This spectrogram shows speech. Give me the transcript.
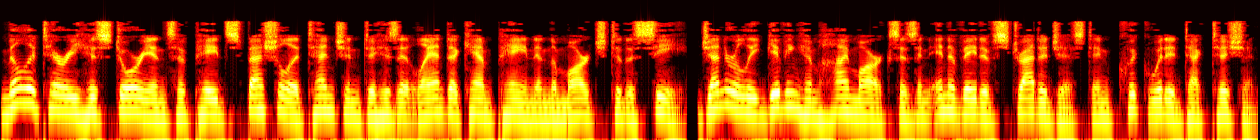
Military historians have paid special attention to his Atlanta campaign and the March to the Sea, generally giving him high marks as an innovative strategist and quick-witted tactician.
